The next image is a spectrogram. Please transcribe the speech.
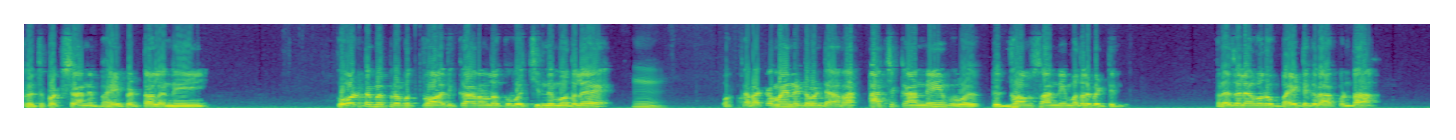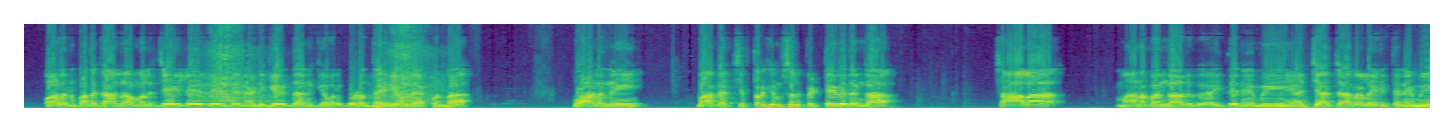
ప్రతిపక్షాన్ని భయపెట్టాలని కూటమి ప్రభుత్వం అధికారంలోకి వచ్చింది మొదలే. ఒక రకమైనటువంటి అరాచకాన్ని విధ్వంసాన్ని మొదలుపెట్టింది. ప్రజలెవరు బయటకు రాకుండా వాళ్ళని పథకాలు అమలు చేయలేదేంటి అని అడిగేయడానికి ఎవరు కూడా ధైర్యం లేకుండా వాళ్ళని బాగా చిత్రహింసలు పెట్టే విధంగా చాలా మానభంగాలు అయితేనేమి అత్యాచారాలు అయితేనేమి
